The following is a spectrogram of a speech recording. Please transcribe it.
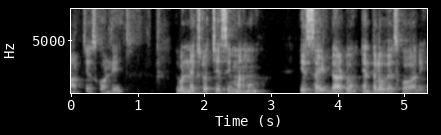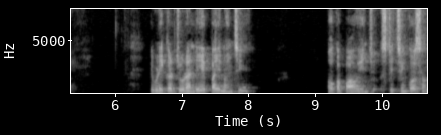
మార్క్ చేసుకోండి. ఇప్పుడు నెక్స్ట్ వచ్చేసి మనము ఈ సైడ్ డాటు ఎంతలో వేసుకోవాలి? ఇప్పుడు ఇక్కడ చూడండి పైనుంచి ఒక పావు ఇంచు స్టిచ్చింగ్ కోసం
